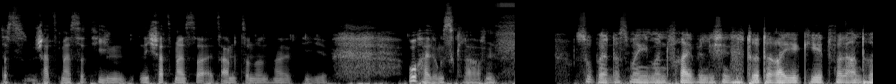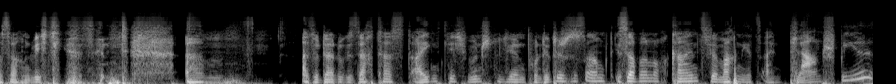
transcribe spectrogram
das Schatzmeister-Team. Nicht Schatzmeister als Amt, sondern halt die Buchhaltungssklaven. Super, dass mal jemand freiwillig in die dritte Reihe geht, weil andere Sachen wichtiger sind. Ähm, also da du gesagt hast, eigentlich wünschst du dir ein politisches Amt, ist aber noch keins. Wir machen jetzt ein Planspiel.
